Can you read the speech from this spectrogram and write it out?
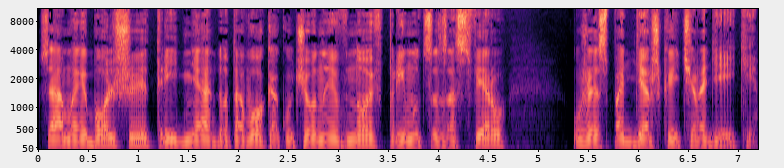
Самое большее — три дня до того, как ученые вновь примутся за сферу уже с поддержкой чародейки.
